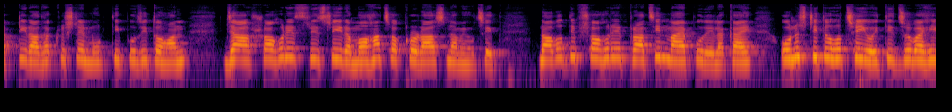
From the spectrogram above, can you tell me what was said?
আটটি রাধাকৃষ্ণের মূর্তি পূজিত হন, যা শহরের শ্রী শ্রী মহাচক্র রাস নামে উচিত। নবদ্বীপ শহরের প্রাচীন মায়াপুর এলাকায় অনুষ্ঠিত হচ্ছে এই ঐতিহ্যবাহী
